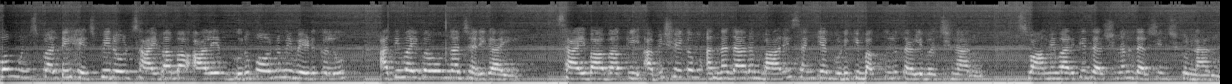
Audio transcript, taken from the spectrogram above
Kuppam municipality HP road Saibaba ఆలయం గురు పౌర్ణమి వేడుకలు అతివైభవంగా జరిగాయి. సాయిబాబాకి అభిషేకం అన్నదానం భారీ సంఖ్య గుడికి భక్తులు తరలివచ్చినారు. స్వామివారికి దర్శనం దర్శించుకున్నారు.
